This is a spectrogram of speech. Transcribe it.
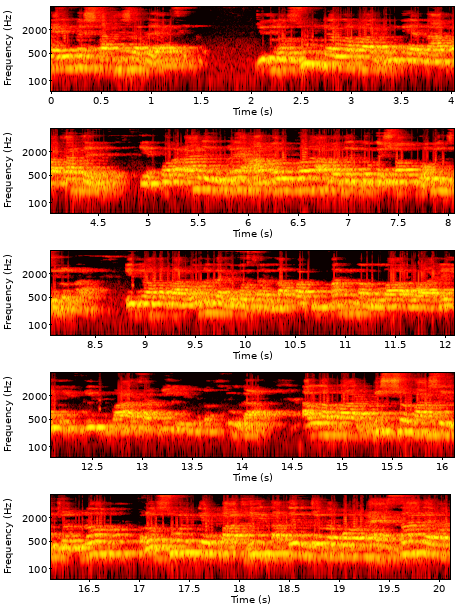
কারিমের সাথে সাথে আছে যদি রসুলকে আল্লাহ পাক দুনিয়া না পাঠাতেন যে কোরআনের উপরে আমল করা আমাদের পক্ষে সম্ভবই ছিল না। বিশ্ববাসীর জন্য পাঠিয়ে তাদের জন্য বড় এবং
